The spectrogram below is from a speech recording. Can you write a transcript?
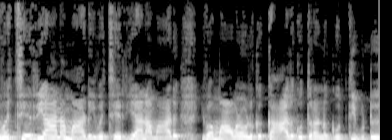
இவ சரியான மாடு இவ சரியான மாடு. இவ மாவனவளுக்கு காது குத்துறான்னு குத்தி விட்டு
